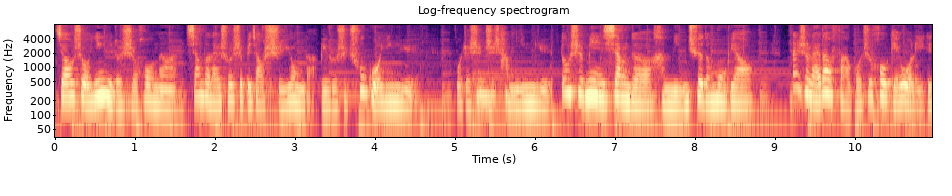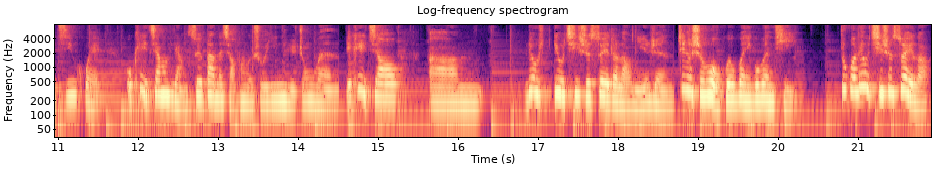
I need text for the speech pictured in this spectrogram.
教授英语的时候呢，相对来说是比较实用的，比如是出国英语。或者是职场英语，都是面向的很明确的目标。但是来到法国之后，给我了一个机会，我可以教两岁半的小朋友说英语、中文，也可以教嗯六六七十岁的老年人。这个时候我会问一个问题：如果六七十岁了，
